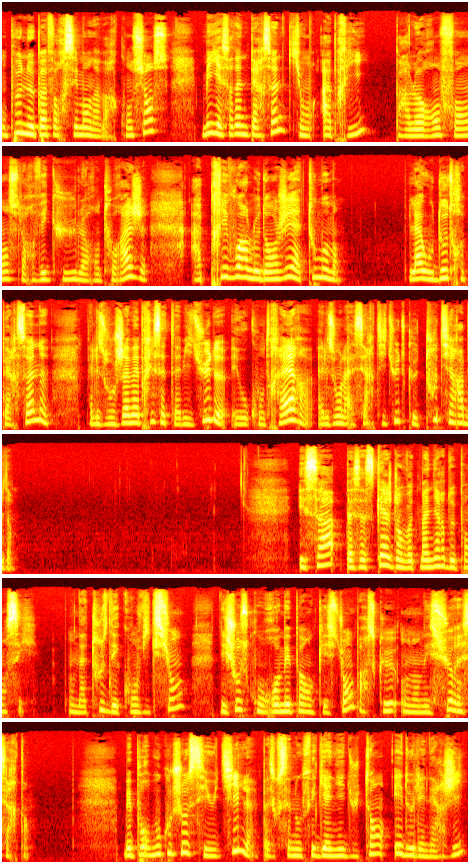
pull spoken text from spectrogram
On peut ne pas forcément en avoir conscience, mais il y a certaines personnes qui ont appris, par leur enfance, leur vécu, leur entourage, à prévoir le danger à tout moment. Là où d'autres personnes, elles n'ont jamais pris cette habitude, et au contraire, elles ont la certitude que tout ira bien. Et ça, bah, ça se cache dans votre manière de penser on a tous des convictions, des choses qu'on ne remet pas en question parce qu'on en est sûr et certain. Mais pour beaucoup de choses, c'est utile parce que ça nous fait gagner du temps et de l'énergie.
